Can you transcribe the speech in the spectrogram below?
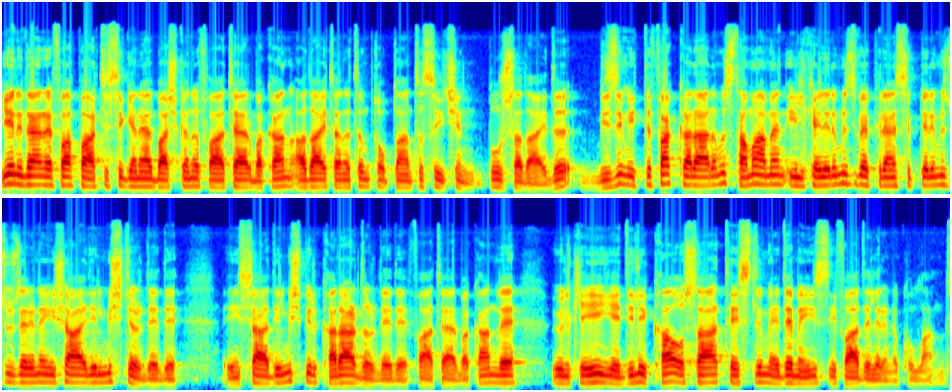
Yeniden Refah Partisi Genel Başkanı Fatih Erbakan aday tanıtım toplantısı için Bursa'daydı. Bizim ittifak kararımız tamamen ilkelerimiz ve prensiplerimiz üzerine inşa edilmiştir dedi. İnşa edilmiş bir karardır dedi Fatih Erbakan ve ülkeyi yedili kaosa teslim edemeyiz ifadelerini kullandı.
